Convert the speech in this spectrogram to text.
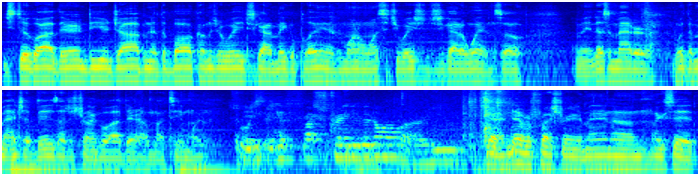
you still go out there and do your job. And if the ball comes your way, you just got to make a play. And one-on-one situations, you got to win. So, I mean, it doesn't matter what the matchup is. I just try and go out there and help my team win. So are you frustrated at all, or are you? Yeah, never frustrated, man. Um, like I said,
